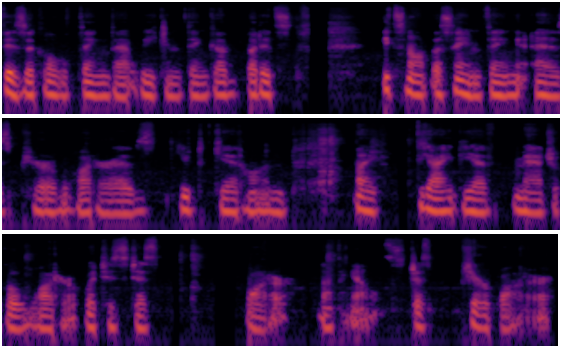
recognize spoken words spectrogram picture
physical thing that we can think of, but it's it's not the same thing as pure water as you'd get on like the idea of magical water, which is just water, nothing else, just pure water.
